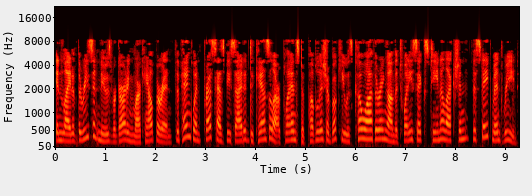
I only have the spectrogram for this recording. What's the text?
In light of the recent news regarding Mark Halperin, the Penguin Press has decided to cancel our plans to publish a book he was co-authoring on the 2016 election, the statement read.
